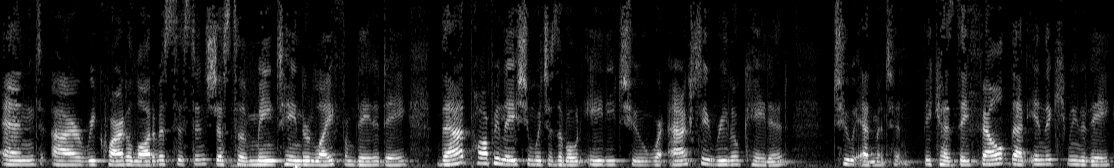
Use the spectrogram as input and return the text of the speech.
and uh, required a lot of assistance just to maintain their life from day to day. That population, which is about 82, were actually relocated to Edmonton because they felt that in the community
